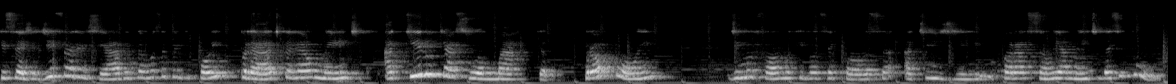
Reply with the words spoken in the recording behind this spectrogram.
que seja diferenciado, então você tem que pôr em prática realmente aquilo que a sua marca propõe de uma forma que você possa atingir o coração e a mente desse público.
